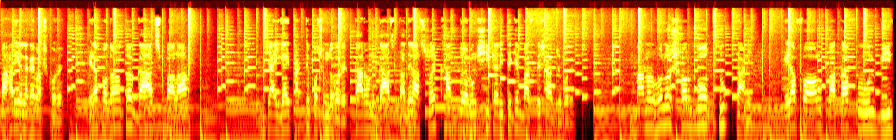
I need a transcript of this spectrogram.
পাহাড়ি এলাকায় বাস করে। এরা প্রধানত গাছপালা জায়গায় থাকতে পছন্দ করে, কারণ গাছ তাদের আশ্রয় খাদ্য এবং শিকারি থেকে বাঁচতে সাহায্য করে। বানর হলো সর্বতুক প্রাণী এরা ফল, পাতা, ফুল, বীজ,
